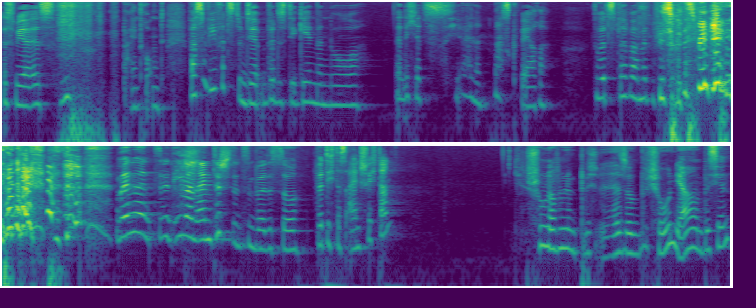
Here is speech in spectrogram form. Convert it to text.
ist, wie er ist. Beeindruckend. Was, wie würdest du dir, würde es dir gehen, wenn du, wenn ich jetzt hier Elon Musk wäre? Du würdest selber mit, Wie soll es mir gehen dabei? wenn du jetzt mit ihm an einem Tisch sitzen würdest, so, würde dich das einschüchtern? schon auf einem, bisschen- also schon, ja, ein bisschen.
